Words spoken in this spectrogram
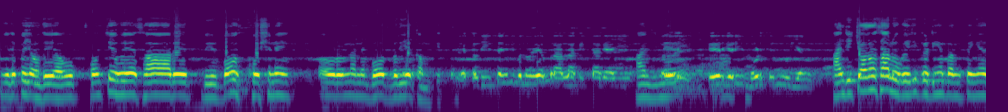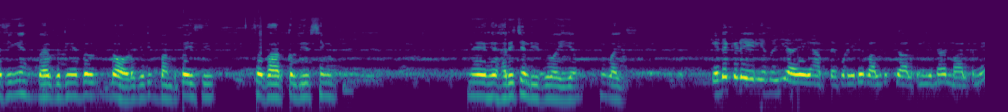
ਜਿਹੜੇ ਭਜਾਉਂਦੇ ਆ ਉਹ ਪਹੁੰਚੇ ਹੋਏ ਆ ਸਾਰੇ ਵੀਰ ਬਹੁਤ ਖੁਸ਼ ਨੇ ਔਰ ਉਹਨਾਂ ਨੇ ਬਹੁਤ ਵਧੀਆ ਕੰਮ ਕੀਤਾ। ਕੁਲਦੀਪ ਸਿੰਘ ਜੀ ਵੱਲੋਂ ਇਹ ਉਪਰਾਲਾ ਕੀਤਾ ਗਿਆ ਜੀ। ਹਾਂਜੀ ਮੇਰੇ ਖੇਡ ਜਿਹੜੀ ਮੁੜ ਸ਼ੁਰੂ ਹੋਈ ਆ ਹੁਣ। ਹਾਂਜੀ 14 ਸਾਲ ਹੋ ਗਏ ਜੀ ਗੱਡੀਆਂ ਬੰਦ ਪਈਆਂ ਸੀਗੀਆਂ। ਬੈਲ ਗੱਡੀਆਂ ਤੋਂ ਦੌੜ ਜਿਹੜੀ ਬੰਦ ਪਈ ਸੀ ਸਰਦਾਰ ਕੁਲਦੀਪ ਸਿੰਘ ਨੇ ਇਹ ਹਰੀ ਝੰਡੀ ਦਵਾਈ ਆ ਬਾਈ ਜੀ। ਕਿਹੜੇ ਕਿਹੜੇ ਏਰੀਆ ਤੋਂ ਜੀ ਆਏ ਆ ਆਪਣੇ ਕੋਲ? ਜਿਹੜੇ ਬਲਦ ਚਾਲਕ ਨੇ ਜਿਹਨਾਂ ਦੇ ਮਾਲਕ ਨੇ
